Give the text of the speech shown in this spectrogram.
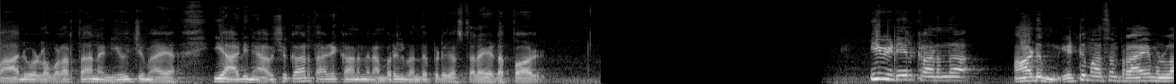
പാലുമുള്ള വളർത്താൻ അനുയോജ്യമായ ഈ ആടിനെ ആവശ്യക്കാർ താഴെ കാണുന്ന നമ്പറിൽ ബന്ധപ്പെടുക. സ്ഥലം എടപ്പാൾ. ഈ വീഡിയോയിൽ കാണുന്ന ആടും എട്ട് മാസം പ്രായമുള്ള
